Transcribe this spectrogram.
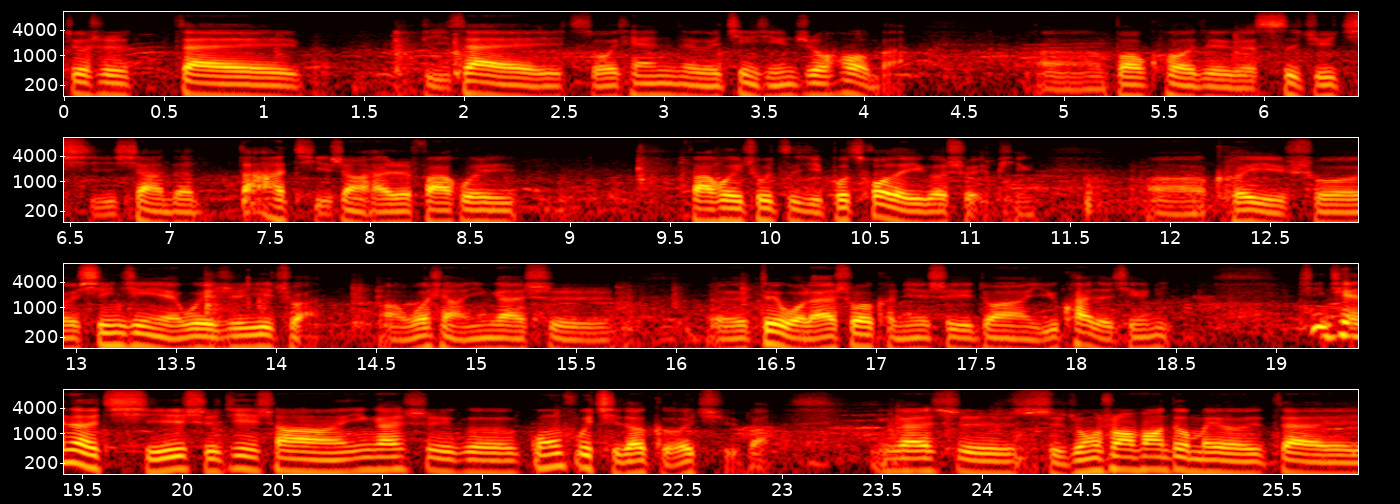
就是在比赛昨天那个进行之后吧，嗯，包括这个四局棋下的大体上还是发挥发挥出自己不错的一个水平。啊，可以说心境也为之一转啊！我想应该是，呃，对我来说肯定是一段愉快的经历。今天的棋实际上应该是一个功夫棋的格局吧，应该是始终双方都没有在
